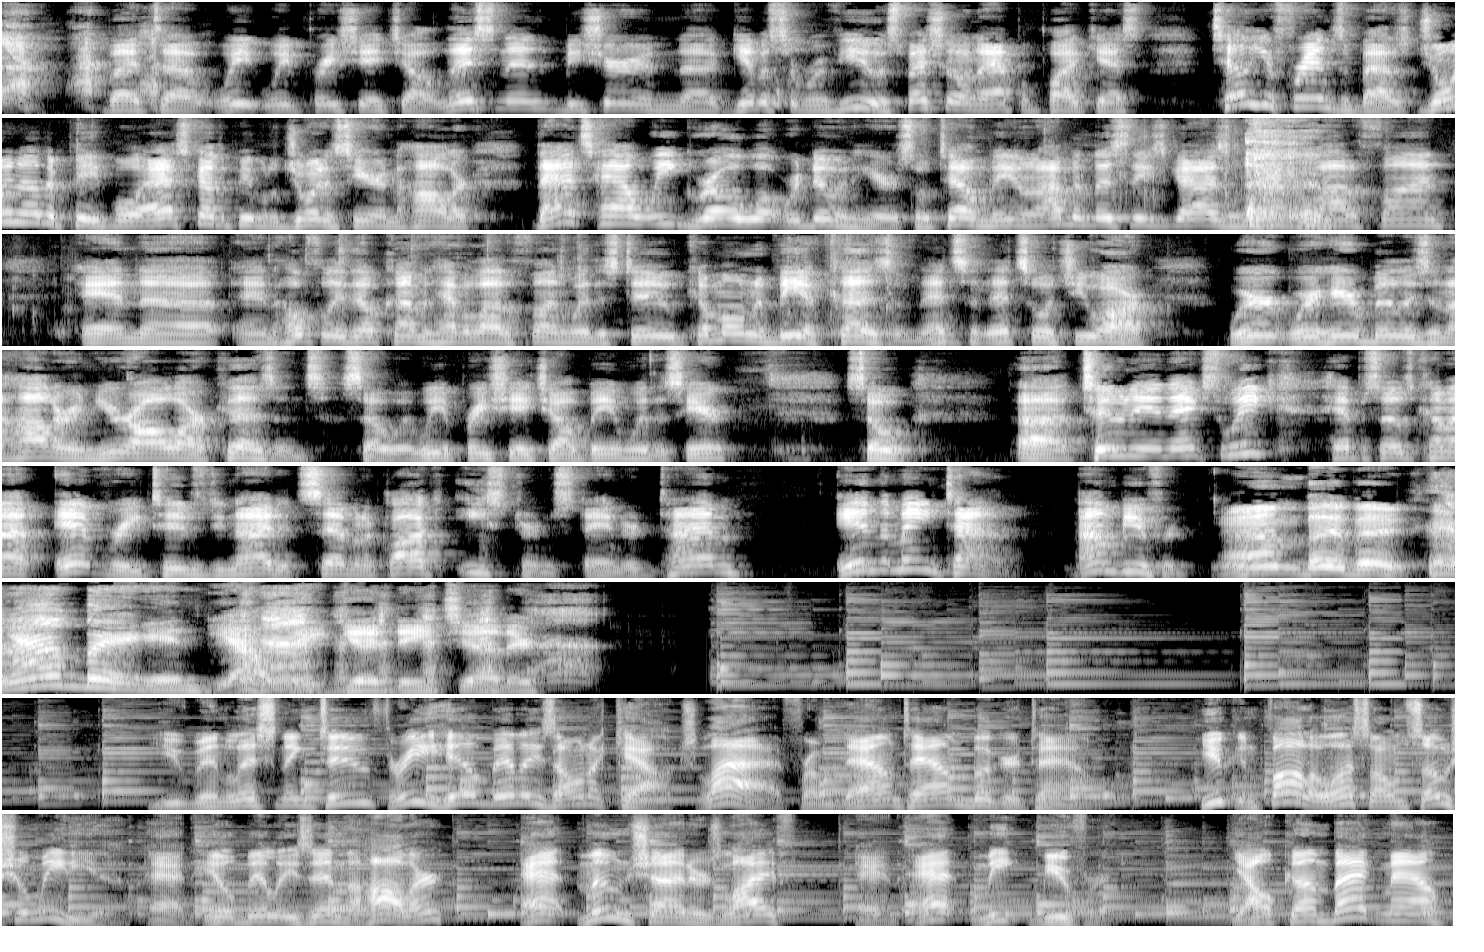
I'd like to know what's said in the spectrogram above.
but uh, we we appreciate y'all listening. Be sure and uh, give us a review, especially on Apple Podcasts. Tell your friends about us. Join other people. Ask other people to join us here in the holler. That's how we grow what we're doing here. So tell me. You know, I've been listening to these guys, and we're having a lot of fun. And uh, and hopefully they'll come and have a lot of fun with us too. Come on and be a cousin. That's that's what you are. We're we're here, Billy's in the holler, and you're all our cousins. So we appreciate y'all being with us here. So uh, tune in next week. Episodes come out every Tuesday night at 7 o'clock Eastern Standard Time. In the meantime, I'm Buford. I'm Boo Boo. and I'm begging. Y'all be good to each other. You've been listening to Three Hillbillies on a Couch, live from downtown Boogertown. You can follow us on social media at Hillbillies in the Holler, at Moonshiner's Life, and at Meet Buford. Y'all come back now.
